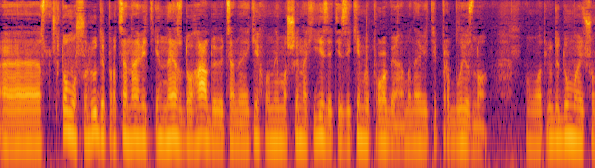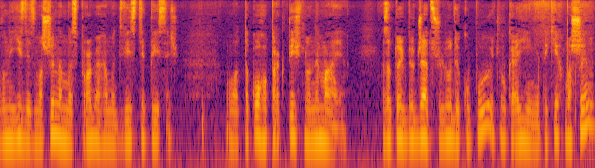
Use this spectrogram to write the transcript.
Е, в тому, що люди про це навіть і не здогадуються, на яких вони машинах їздять і з якими пробігами, навіть і приблизно. От, люди думають, що вони їздять з машинами з пробігами 200 тисяч. От, такого практично немає. За той бюджет, що люди купують в Україні, таких машин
